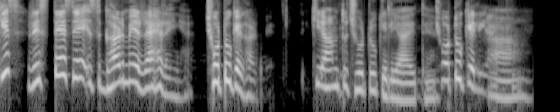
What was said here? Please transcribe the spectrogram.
किस रिश्ते से इस घर में रह रही हैं? छोटू के घर पे। कि हम तो छोटू के लिए आए थे। छोटू के लिए हाँ।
